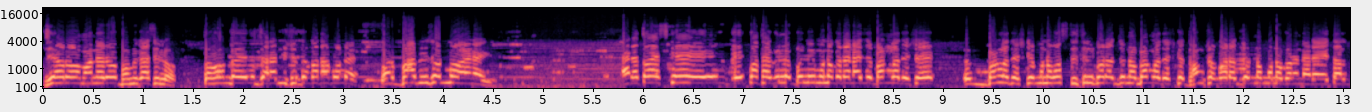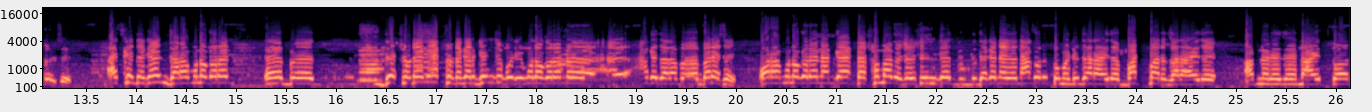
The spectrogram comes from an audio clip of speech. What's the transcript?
জিয়াউর রহমানেরও ভূমিকা ছিল, তখন তো যারা নিষিদ্ধ কথা বলে, ওর ভাবি জন্ম হয় নাই। এরা তো আজকে এই- কথাগুলো বলি মনে করে নাই যে বাংলাদেশে, বাংলাদেশকে মনে অস্থিতিশীল করার জন্য, বাংলাদেশকে ধ্বংস করার জন্য মনে করেন এরা এই তাল তুলছে। আজকে দেখেন যারা মনে করেন দেড়শো টাকা, একশো টাকার গেঞ্জি পরি, মনে করেন আগে যারা বেড়েছে ওরা মনে করেন একটা সমাবেশ হয়েছে দেখেন নাগরিক কমিটি যারা, এই যে বাটপার যারা, এই যে আপনার এই যে খান,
